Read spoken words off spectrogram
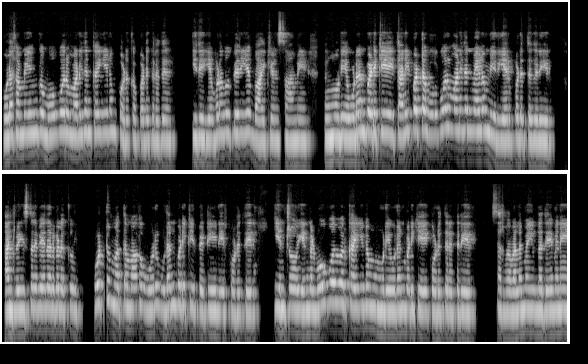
உலகமெங்கும் ஒவ்வொரு மனிதன் கையிலும் கொடுக்கப்படுகிறது. இது எவ்வளவு பெரிய பாக்கியம் சாமி. உம்முடைய உடன்படிக்கையை தனிப்பட்ட ஒவ்வொரு மனிதன் மேலும் நீர் ஏற்படுத்துகிறீர். அன்று இஸ்ரவேலர்களுக்கு ஒட்டு மொத்தமாக ஒரு உடன்படிக்கை பெட்டியை நீர் கொடுத்தீர். இன்றோ எங்கள் ஒவ்வொருவர் கையிலும் உம்முடைய உடன்படிக்கையை கொடுத்திருக்கிறீர். சர்வ வல்லமையுள்ள தேவனே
